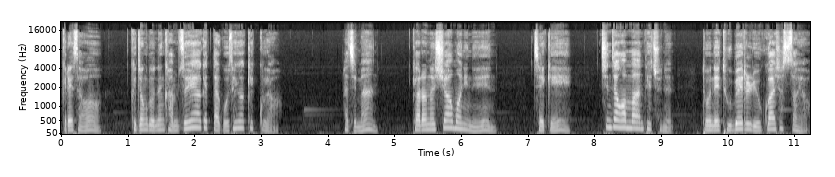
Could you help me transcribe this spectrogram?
그래서 그 정도는 감수해야겠다고 생각했고요. 하지만 결혼 후 시어머니는 제게 친정엄마한테 주는 돈의 두 배를 요구하셨어요.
